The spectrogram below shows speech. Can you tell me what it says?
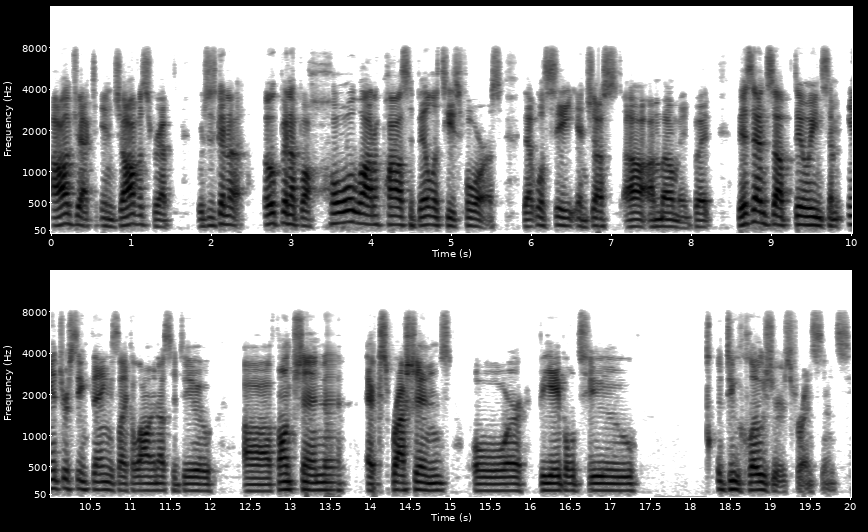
object in JavaScript, which is going to open up a whole lot of possibilities for us that we'll see in just uh, a moment. But this ends up doing some interesting things like allowing us to do uh, function expressions or be able to do closures, for instance.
